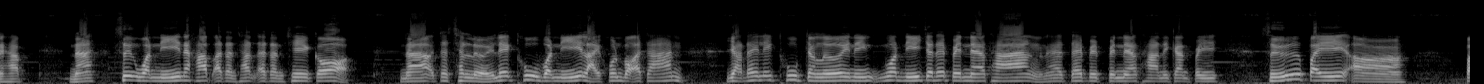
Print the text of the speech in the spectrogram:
นะครับนะซึ่งวันนี้นะครับอาจารย์ชัดอาจารย์เช่ก็นะจะเฉลยเลขทูบวันนี้หลายคนบอกอาจารย์ อยากได้เลขทูบจังเลย ในงวดนี้จะได้เป็นแนวทางนะฮะจะให้เป็นเป็นแนวทางในการไปซื้อไปอ่าไป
